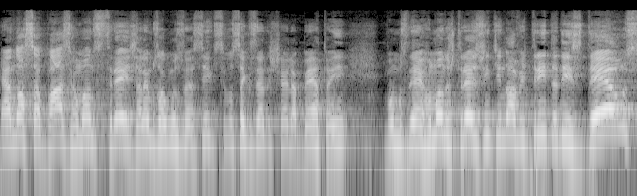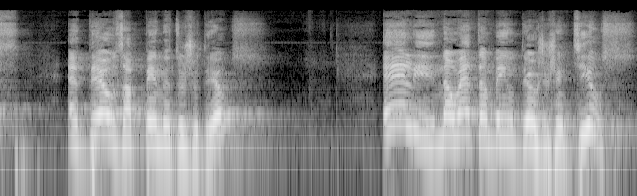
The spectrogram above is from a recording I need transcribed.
é a nossa base, Romanos 3, já lemos alguns versículos, se você quiser deixar ele aberto aí, vamos ler. Romanos 3, 29 e 30 diz: Deus é Deus apenas dos judeus? Ele não é também o Deus dos gentios?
